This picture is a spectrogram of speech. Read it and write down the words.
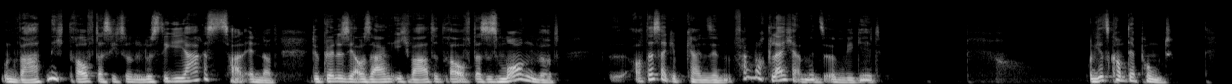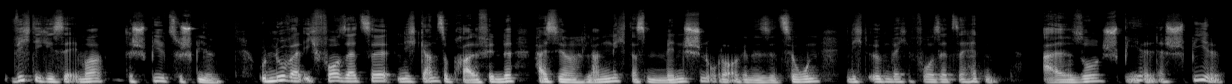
und warte nicht drauf, dass sich so eine lustige Jahreszahl ändert. Du könntest ja auch sagen, ich warte drauf, dass es morgen wird. Auch das ergibt keinen Sinn. Fang doch gleich an, wenn es irgendwie geht. Und jetzt kommt der Punkt. Wichtig ist ja immer, das Spiel zu spielen. Und nur weil ich Vorsätze nicht ganz so prall finde, heißt ja noch lange nicht, dass Menschen oder Organisationen nicht irgendwelche Vorsätze hätten. Also spiel das Spiel.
